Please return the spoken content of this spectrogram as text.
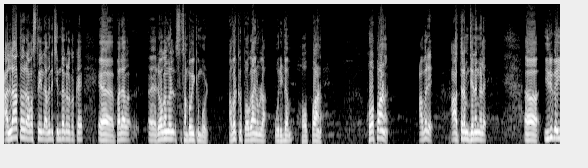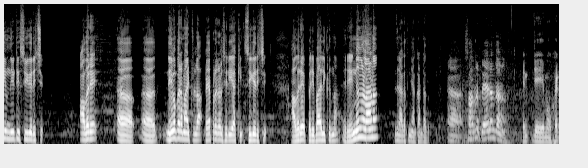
അല്ലാത്ത ഒരവസ്ഥയിൽ അവന്റെ ചിന്തകൾക്കൊക്കെ പല രോഗങ്ങൾ സംഭവിക്കുമ്പോൾ അവർക്ക് പോകാനുള്ള ഒരിടം ഹോപ്പാണ്. ഹോപ്പാണ് അവരെ അത്തരം ജനങ്ങളെ ഇരുകയും നീട്ടി സ്വീകരിച്ച് അവരെ നിയമപരമായിട്ടുള്ള പേപ്പറുകൾ ശരിയാക്കി സ്വീകരിച്ച് അവരെ പരിപാലിക്കുന്ന രംഗങ്ങളാണ് ഇതിനകത്ത് ഞാൻ കണ്ടത്. സാറിന്റെ പേരെന്താണ്? എൻ ജയമോഹൻ.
